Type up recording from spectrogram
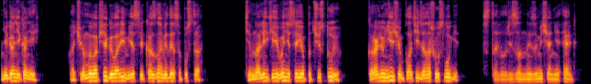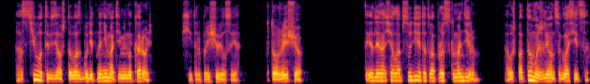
не гони коней. О чем мы вообще говорим, если казна Медеса пуста? Темноликие вынесли ее подчистую. Королю нечем платить за наши услуги. Вставил резонное замечание Эг. «А с чего ты взял, что вас будет нанимать именно король?» Хитро прищурился я. «Кто же еще?» «Ты для начала обсуди этот вопрос с командиром. А уж потом, ежели он согласится,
